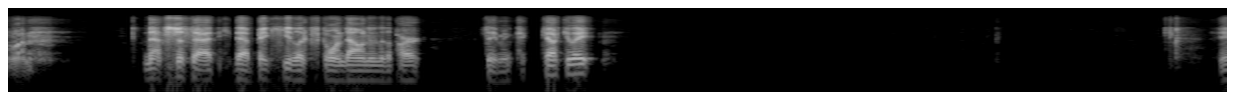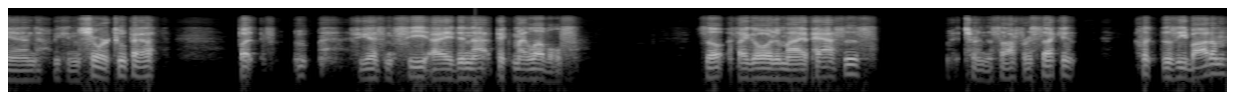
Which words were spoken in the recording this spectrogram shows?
one. And that's just that, that big helix going down into the part. Save and calculate. And we can show our toolpath. But if, if you guys can see, I did not pick my levels. So if I go to my passes, me turn this off for a second, click the Z bottom,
